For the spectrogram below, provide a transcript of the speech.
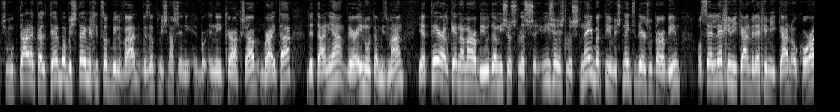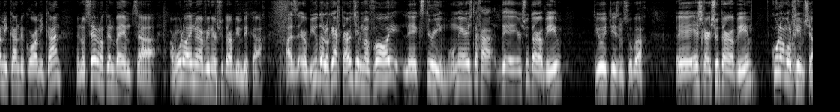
שמותר לטלטל בו בשתי מחיצות בלבד, וזאת משנה שנקרא עכשיו, ברייתא, דתניא, וראינו אותה מזמן, יתר על כן אמר רבי יהודה, מי שיש- לו שני בתים בשני צידי רשות הרבים, עושה לחי מכאן ולחי מכאן, או קורה מכאן וקורה מכאן, ונושא ונותן באמצע. אמרו לו אין מערבין רשות הרבים בכך. אז רבי יהודה לוקח את הרעיון של מבוי לאקסטרים, הוא אומר יש לך רשות הרבים, תהיו איתי זה מסובך, אה, יש לך רשות הרבים, כולם הולכים שם,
